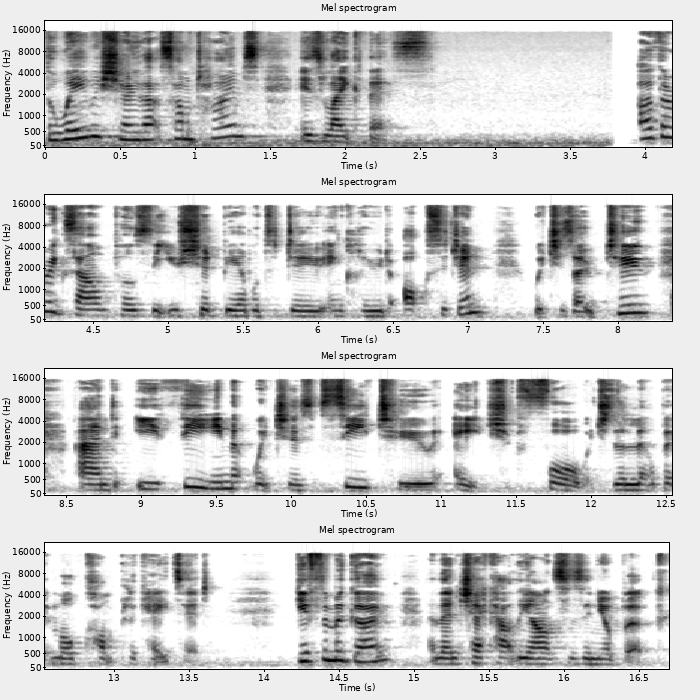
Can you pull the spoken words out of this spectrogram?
The way we show that sometimes is like this. Other examples that you should be able to do include oxygen, which is O2, and ethene, which is C2H4, which is a little bit more complicated. Give them a go and then check out the answers in your book.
